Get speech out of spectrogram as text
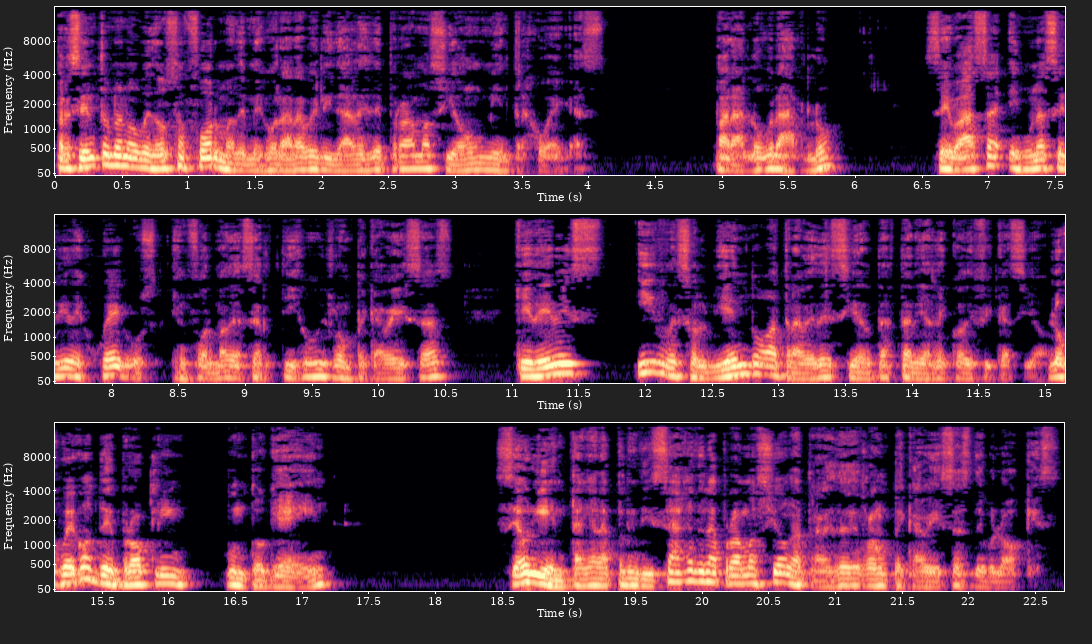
presenta una novedosa forma de mejorar habilidades de programación mientras juegas. Para lograrlo, se basa en una serie de juegos en forma de acertijos y rompecabezas que debes ir resolviendo a través de ciertas tareas de codificación. Los juegos de Brooklyn.game se orientan al aprendizaje de la programación a través de rompecabezas de bloques.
